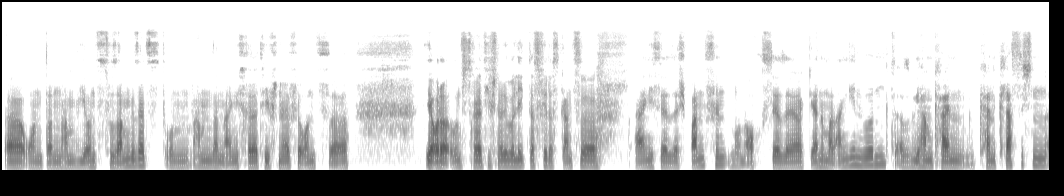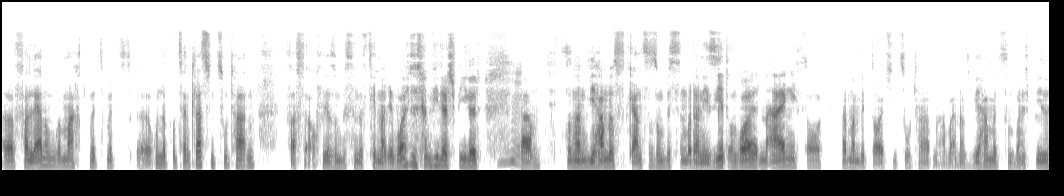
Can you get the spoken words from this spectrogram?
Äh, und dann haben wir uns zusammengesetzt und haben dann eigentlich relativ schnell für uns, äh, ja, oder uns relativ schnell überlegt, dass wir das Ganze eigentlich sehr, sehr spannend finden und auch sehr, sehr gerne mal angehen würden. Also wir haben keinen, keine klassischen äh, Verlernung gemacht mit, mit äh, 100% klassischen Zutaten, was ja auch wieder so ein bisschen das Thema Revolte dann widerspiegelt, mhm. ähm, sondern wir haben das Ganze so ein bisschen modernisiert und wollten eigentlich so, wenn man mit deutschen Zutaten arbeiten. Also wir haben jetzt zum Beispiel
